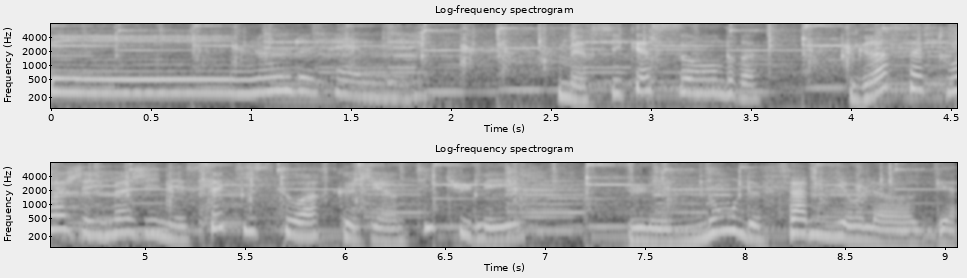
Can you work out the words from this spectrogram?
des noms de famille. Merci Cassandre. Grâce à toi, j'ai imaginé cette histoire que j'ai intitulée Le nom de familologue.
